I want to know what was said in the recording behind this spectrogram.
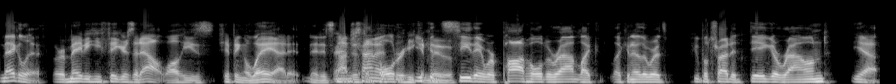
megalith, or maybe he figures it out while he's chipping away at it. That it's not And just kinda- a boulder he you can move. see they were potholed around, like like in other words, people try to dig around yeah,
